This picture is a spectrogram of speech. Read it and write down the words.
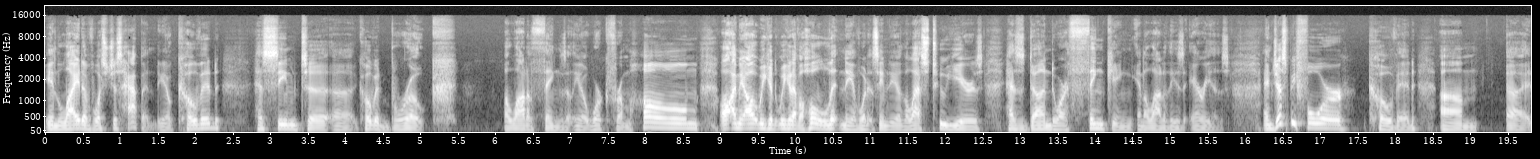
in light of what's just happened. You know, COVID has seemed to uh, COVID broke a lot of things. You know, work from home. All, I mean, all, we could we could have a whole litany of what it seemed you know the last two years has done to our thinking in a lot of these areas. And just before COVID. Um, uh,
